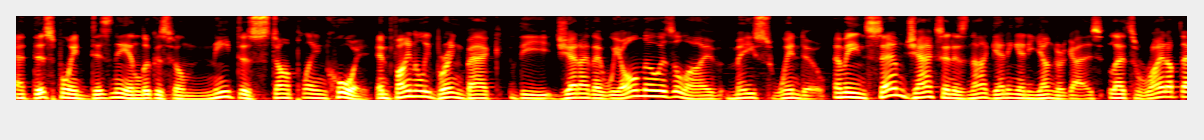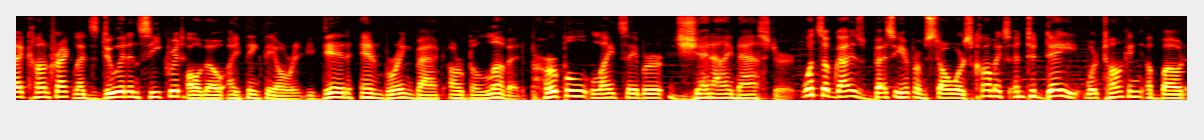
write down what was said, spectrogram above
At this point, Disney and Lucasfilm need to stop playing coy and finally bring back the Jedi that we all know is alive, Mace Windu. I mean, Sam Jackson is not getting any younger, guys. Let's write up that contract, let's do it in secret, although I think they already did, and bring back our beloved purple lightsaber Jedi Master. What's up, guys? BessY here from Star Wars Comics, and today we're talking about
